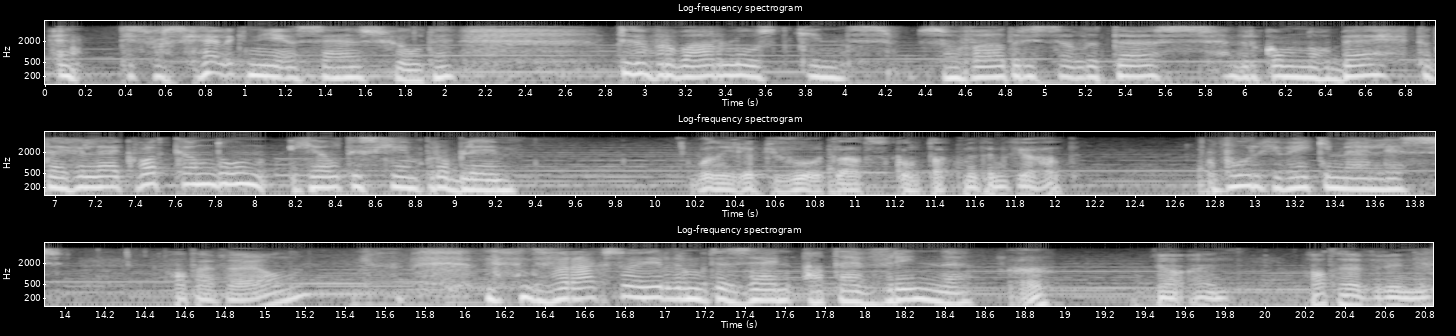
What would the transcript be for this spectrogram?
en het is waarschijnlijk niet eens zijn schuld, hè. Het is een verwaarloosd kind. Zijn vader is zelden thuis. En er komt nog bij dat hij gelijk wat kan doen. Geld is geen probleem. Wanneer hebt u voor het laatst contact met hem gehad? Vorige week in mijn les. Had hij vijanden? De vraag zou eerder moeten zijn, had hij vrienden? Huh? Ja, en had hij vrienden?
